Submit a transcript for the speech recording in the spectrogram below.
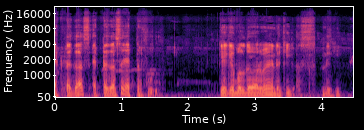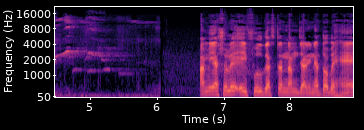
একটা গাছ একটা গাছে একটা ফুল। কে কে বলতে পারবেন? এটা কি গাছ? দেখি। আমি আসলে এই ফুল গাছটার নাম জানি না, তবে হ্যাঁ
